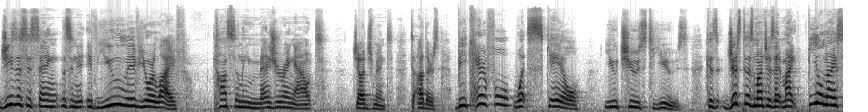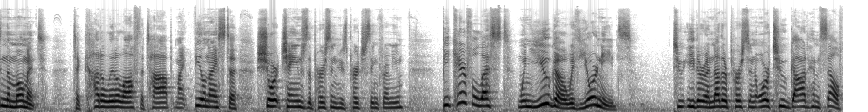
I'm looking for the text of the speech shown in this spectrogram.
Jesus is saying, listen, if you live your life constantly measuring out judgment to others, be careful what scale you choose to use. Because just as much as it might feel nice in the moment to cut a little off the top, might feel nice to shortchange the person who's purchasing from you, be careful lest when you go with your needs to either another person or to God Himself,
